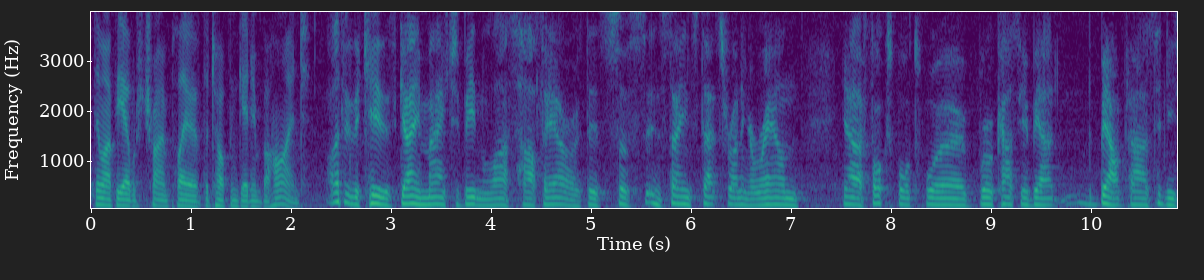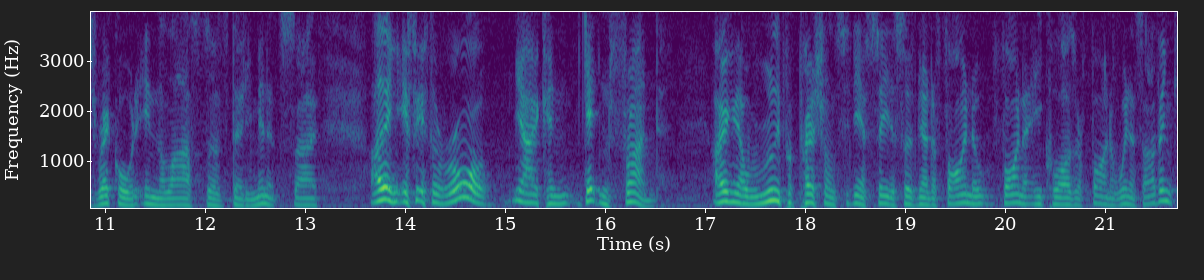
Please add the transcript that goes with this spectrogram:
they might be able to try and play over the top and get in behind. I think the key to this game may actually be in the last half hour. There's sort of insane stats running around. You know, Fox Sports were broadcasting about about uh, Sydney's record in the last of 30 minutes. So, I think if, if the Roar, you know, can get in front, I think they'll really put pressure on Sydney FC to sort of you know, to find a, find an equaliser or find a winner. So I think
